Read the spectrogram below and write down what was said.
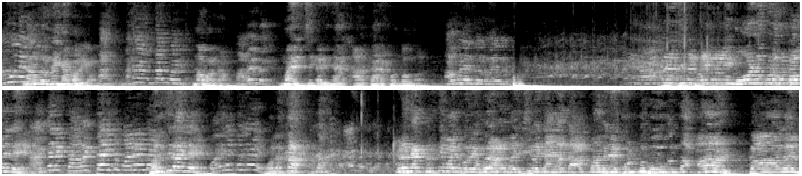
ക്ലൂ തന്നെ ഞാൻ പറയോ. എന്നാ പറഞ്ഞോ? മരിച്ചു കഴിഞ്ഞാൽ ആൾക്കാരെ കൊണ്ടുപോകുന്നത് മോളിൽ കൂടെ കൊണ്ടുപോകില്ലേ? മനസ്സിലായില്ലേ? ഒലക്ക ഇവിടെ ഞാൻ കൃത്യമായിട്ട് പറയാം ഒരാൾ മരിച്ചു കഴിഞ്ഞാൽ അയാളുടെ ആത്മാവിനെ കൊണ്ടുപോകുന്ന ആൾ കാലൻ.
